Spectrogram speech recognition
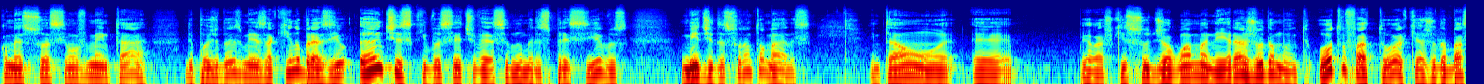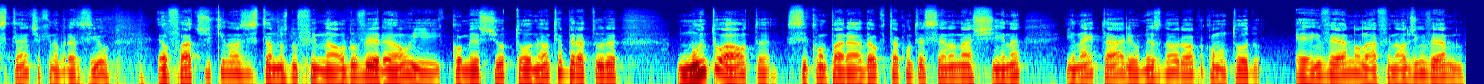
Começou a se movimentar depois de dois meses. Aqui no Brasil, antes que você tivesse números expressivos, medidas foram tomadas. Então, é, eu acho que isso, de alguma maneira, ajuda muito. Outro fator que ajuda bastante aqui no Brasil é o fato de que nós estamos no final do verão e começo de outono. É uma temperatura muito alta se comparada ao que está acontecendo na China e na Itália, ou mesmo na Europa como um todo. É inverno lá, final de inverno.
